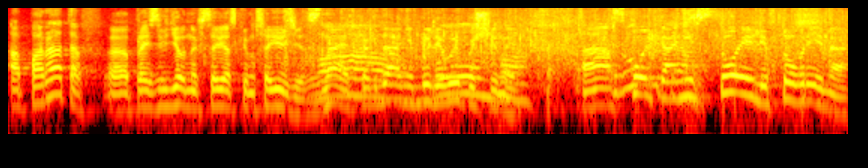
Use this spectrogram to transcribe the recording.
аппаратов, э, произведенных в Советском Союзе, знает, когда они были выпущены, а, сколько они стоили в то время,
